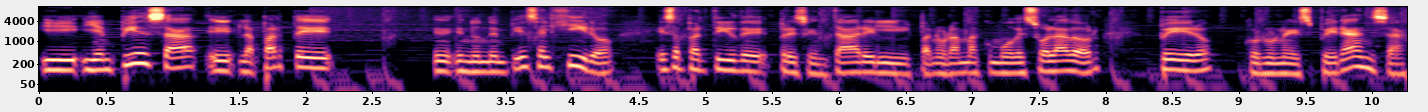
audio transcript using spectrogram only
Y, empieza eh, la parte en, en donde empieza el giro, es a partir de presentar el panorama como desolador, pero con una esperanza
